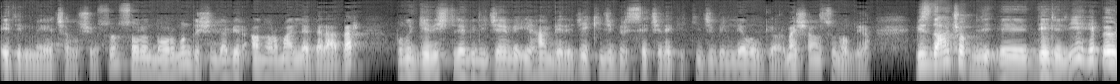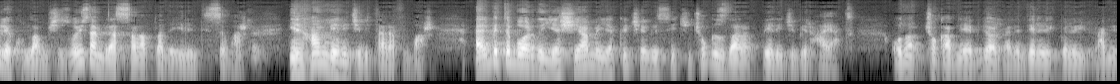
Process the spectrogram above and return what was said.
edinmeye çalışıyorsun. Sonra normun dışında bir anormalle beraber bunu geliştirebileceğin ve ilham verici ikinci bir seçenek, ikinci bir level görme şansın oluyor. Biz daha çok e, deliliği hep öyle kullanmışız. O yüzden biraz sanatla da ilintisi var. İlham verici bir tarafı var. Elbette bu arada yaşayan ve yakın çevresi için çok ızdırap verici bir hayat. Ona çok anlayabiliyorum. Yani delilik böyle hani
